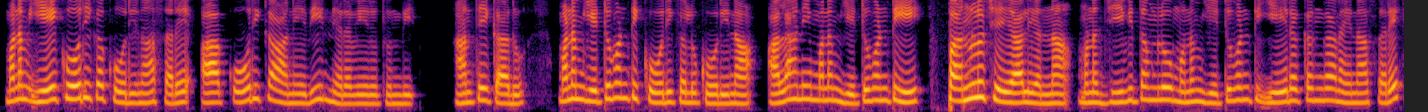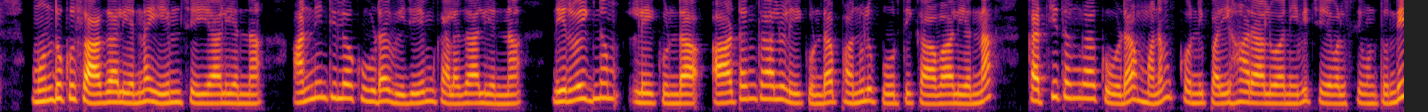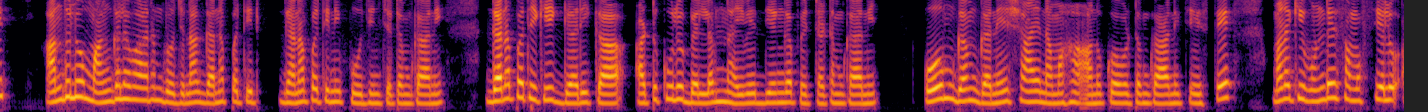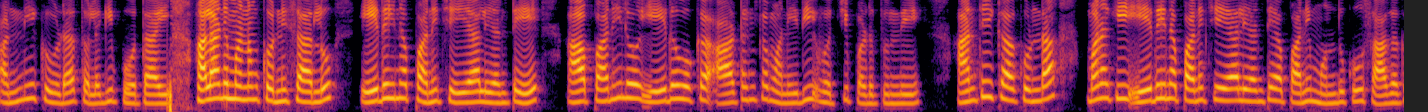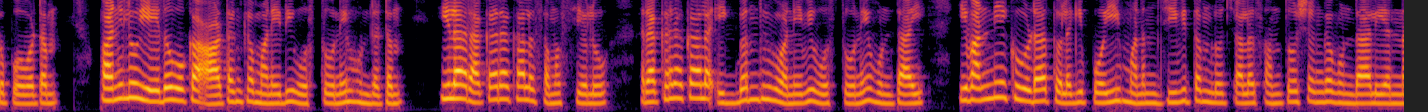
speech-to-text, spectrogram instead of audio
మనం ఏ కోరిక కోరినా సరే ఆ కోరిక అనేది నెరవేరుతుంది. అంతేకాదు మనం ఎటువంటి కోరికలు కోరినా అలానే మనం ఎటువంటి పనులు చేయాలి అన్నా మన జీవితంలో మనం ఎటువంటి ఏ రకంగానైనా సరే ముందుకు సాగాలి అన్నా ఏం చేయాలి అన్నా అన్నింటిలో కూడా విజయం కలగాలి అన్నా నిర్విఘ్నం లేకుండా ఆటంకాలు లేకుండా పనులు పూర్తి కావాలి అన్నా ఖచ్చితంగా కూడా మనం కొన్ని పరిహారాలు అనేవి చేయవలసి ఉంటుంది. అందులో మంగళవారం రోజున గణపతి గణపతిని పూజించటం కానీ గణపతికి గరిక అటుకులు బెల్లం నైవేద్యంగా పెట్టడం కానీ ఓం గం గణేశాయ నమః అనుకోవటం కానీ చేస్తే మనకి ఉండే సమస్యలు అన్నీ కూడా తొలగిపోతాయి. అలానే మనం కొన్నిసార్లు ఏదైనా పని చేయాలి అంటే ఆ పనిలో ఏదో ఒక ఆటంకం అనేది వచ్చి పడుతుంది. అంతేకాకుండా మనకి ఏదైనా పని చేయాలి అంటే ఆ పని ముందుకు సాగకపోవటం పనిలో ఏదో ఒక ఆటంకం అనేది వస్తూనే ఉండటం. ఇలా రకరకాల సమస్యలు రకరకాల ఇబ్బందులు అనేవి వస్తూనే ఉంటాయి. ఇవన్నీ కూడా తొలగిపోయి మనం జీవితంలో చాలా సంతోషంగా ఉండాలి అన్న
